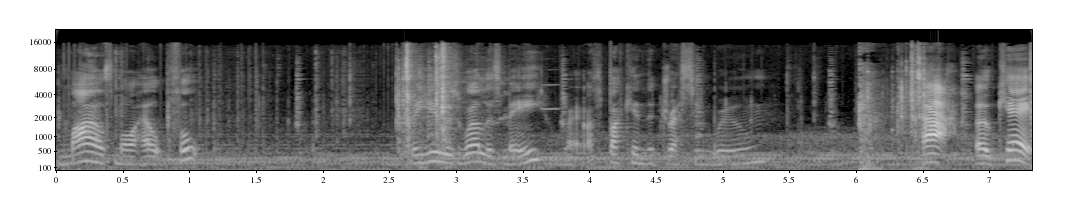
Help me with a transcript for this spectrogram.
miles more helpful. For you as well as me. Right, that's back in the dressing room. Ah, okay.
